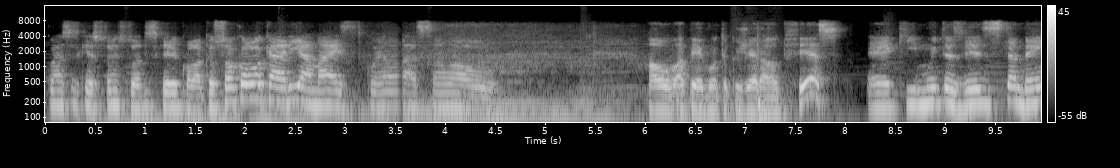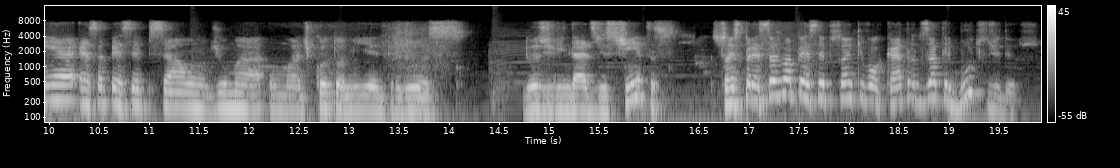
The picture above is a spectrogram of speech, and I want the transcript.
com essas questões todas que ele coloca. Eu só colocaria mais com relação ao, ao a pergunta que o Geraldo fez, é que muitas vezes também é essa percepção de uma, uma dicotomia entre duas, duas divindades distintas são expressões de uma percepção equivocada dos atributos de Deus.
